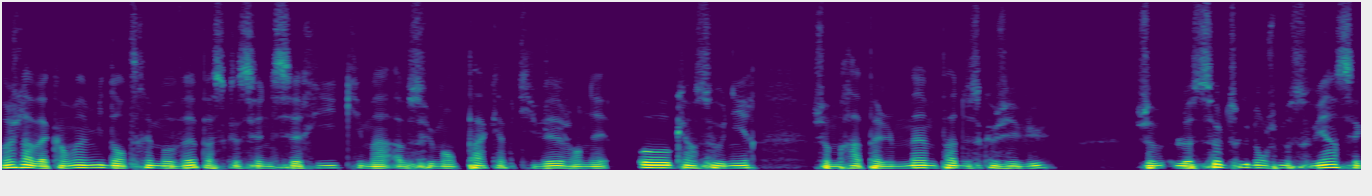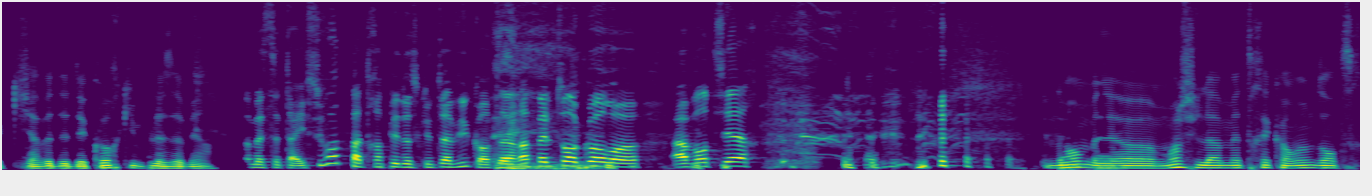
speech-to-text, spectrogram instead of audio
Moi, je l'avais quand même mis dans très mauvais parce que c'est une série qui m'a absolument pas captivé. J'en ai aucun souvenir. Je me rappelle même pas de ce que j'ai vu. Le seul truc dont je me souviens, c'est qu'il y avait des décors qui me plaisaient bien. Ah, mais ça t'arrive souvent de pas te rappeler de ce que t'as vu quand t'as- Rappelle-toi encore euh, avant-hier. Non, mais euh, moi, je la mettrais quand même dans. tr-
